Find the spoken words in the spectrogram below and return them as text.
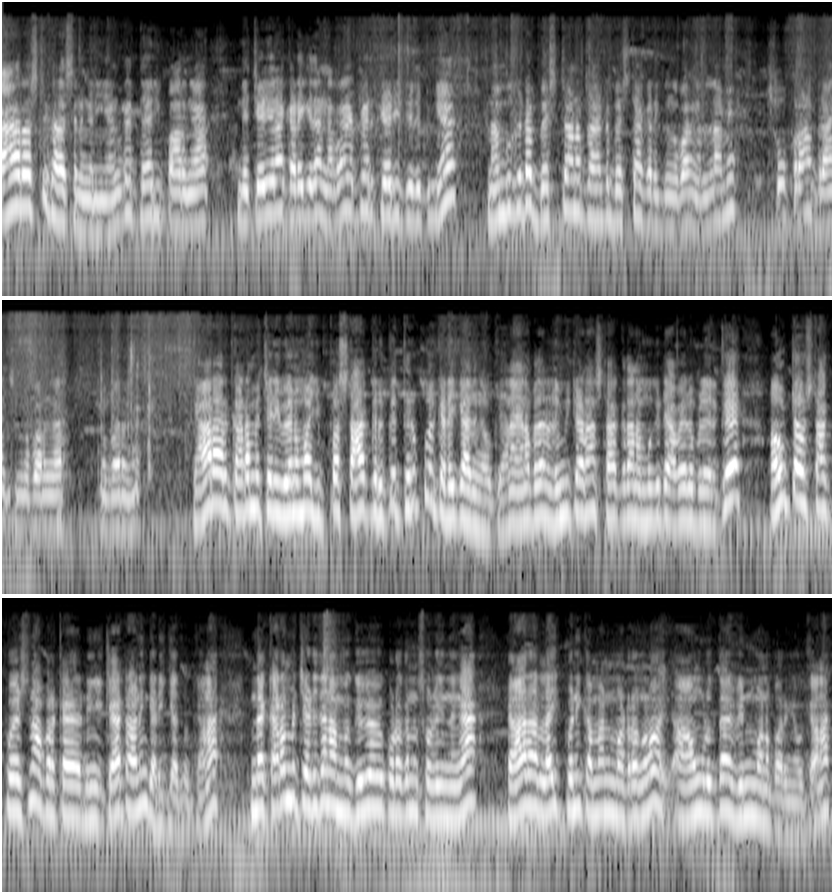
ரேரஸ்ட் கலெக்ஷனுங்க நீங்கள் எங்கே தேடி பாருங்கள் இந்த செடியெல்லாம் கிடைக்குதா? நிறைய பேர் தேடிட்டு இருப்பீங்க. நம்மக்கிட்ட பெஸ்ட்டான பிளான்ட்டு பெஸ்ட்டாக கிடைக்குங்க பாருங்கள் எல்லாமே சூப்பரான பிரான்ச்சுங்க இங்கே பாருங்கள் இங்கே பாருங்கள் யார் யார் கடம்பு செடி வேணுமோ இப்போ ஸ்டாக் இருக்குது திருப்பூர் கிடைக்காதுங்க ஓகே ஏன்னா என்ன பார்த்தா லிமிட்டடான ஸ்டாக் தான் நம்மகிட்ட அவைலபிள் இருக்குது அவுட் ஆஃப் ஸ்டாக் போயிடுச்சுன்னா அப்புறம் கே நீங்கள் கேட்டாலும் கிடைக்காது ஓகே ஆனால் இந்த கடம்பு செடி தான் நம்ம கிவ்வே கொடுக்கணும்னு சொல்லியிருந்தேங்க. யார் யார் லைக் பண்ணி கமெண்ட் பண்ணுறாங்களோ அவங்களுக்கு தான் வின் பண்ண பாருங்க ஓகே ஆனால்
